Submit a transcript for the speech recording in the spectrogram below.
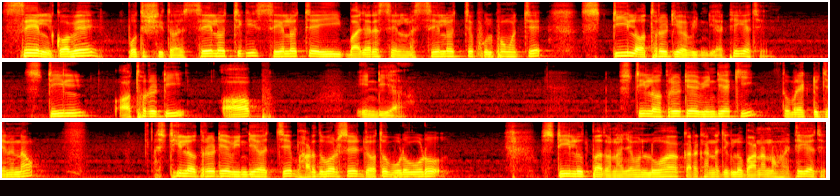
সেল কবে প্রতিষ্ঠিত হয়? সেল হচ্ছে কি? সেল হচ্ছে এই বাজারের সেল নয়, সেল হচ্ছে ফুল ফর্ম হচ্ছে স্টিল অথরিটি অফ ইন্ডিয়া, ঠিক আছে? Steel authority of India. Steel authority of India কি? তোমরা একটু জেনে নাও। স্টিল অথরিটি অফ ইন্ডিয়া হচ্ছে ভারতবর্ষের যত বড় বড় স্টিল উৎপাদন হয়, যেমন লোহা, কারখানা যেগুলো বানানো হয়, ঠিক আছে?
